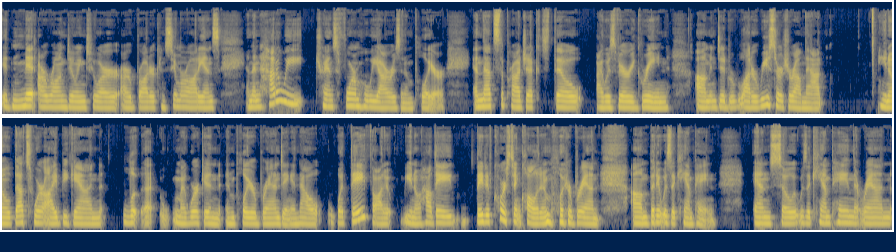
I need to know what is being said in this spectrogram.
admit our wrongdoing to our, our broader consumer audience? And then how do we transform who we are as an employer? And that's the project though i was very green um, and did a lot of research around that. You know that's where i began look at my work in employer branding and now what they thought it you know how they they of course didn't call it an employer brand um, but it was a campaign and so it was a campaign that ran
